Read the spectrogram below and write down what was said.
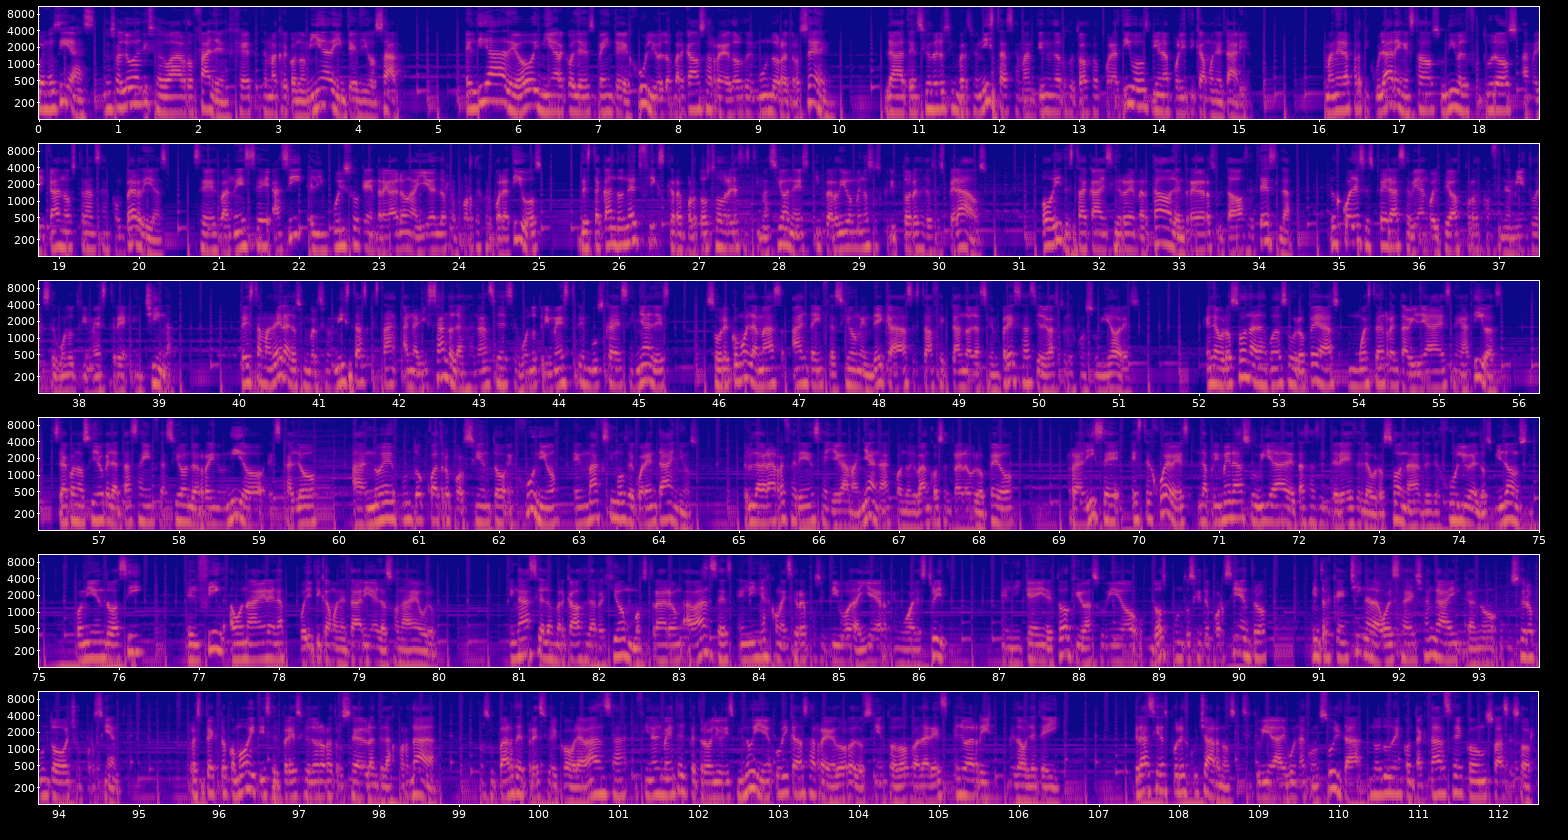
Buenos días, los saluda Luis Eduardo Fallen, Head de Macroeconomía de IntelliGoSap. El día de hoy, miércoles 20 de julio, los mercados alrededor del mundo retroceden. La atención de los inversionistas se mantiene en los resultados corporativos y en la política monetaria. De manera particular, en Estados Unidos los futuros americanos transan con pérdidas. Se desvanece así el impulso que entregaron ayer los reportes corporativos, destacando Netflix que reportó sobre las estimaciones y perdió menos suscriptores de los esperados. Hoy destaca el cierre de mercado la entrega de resultados de Tesla, los cuales espera se vean golpeados por desconfinamiento del segundo trimestre en China. De esta manera, los inversionistas están analizando las ganancias del segundo trimestre en busca de señales sobre cómo la más alta inflación en décadas está afectando a las empresas y el gasto de los consumidores. En la eurozona, las bolsas europeas muestran rentabilidades negativas. Se ha conocido que la tasa de inflación del Reino Unido escaló a 9.4% en junio en máximos de 40 años, pero la gran referencia llega mañana cuando el Banco Central Europeo realice este jueves la primera subida de tasas de interés de la eurozona desde julio del 2011, poniendo así el fin a una era en la política monetaria de la zona euro. En Asia, los mercados de la región mostraron avances en líneas con el cierre positivo de ayer en Wall Street. El Nikkei de Tokio ha subido un 2.7%, mientras que en China la bolsa de Shanghái ganó un 0.8%. Respecto a commodities, el precio del oro retrocede durante la jornada. Por su parte, el precio del cobre avanza y finalmente el petróleo disminuye, ubicándose alrededor de los 102 dólares el barril WTI. Gracias por escucharnos si tuviera alguna consulta, no duden en contactarse con su asesor.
